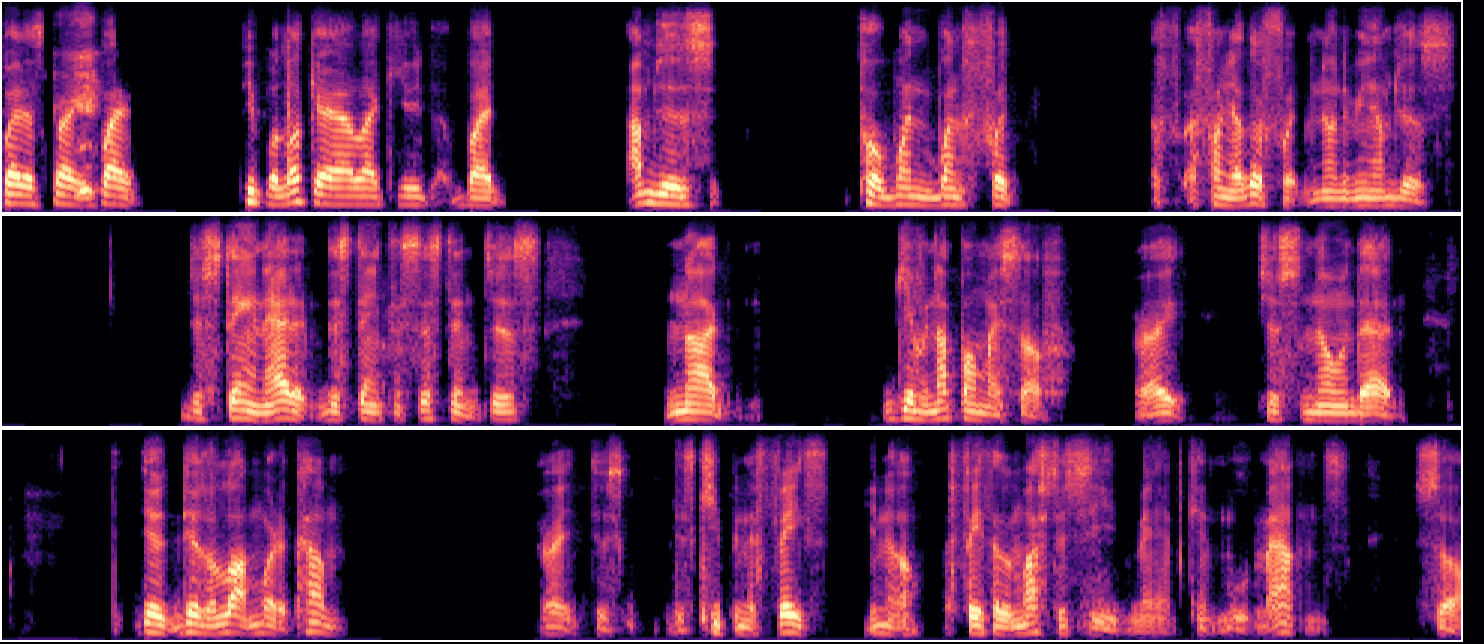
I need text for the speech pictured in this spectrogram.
but it's like, but people look at it like you, but I'm just put one one foot from the other foot. You know what I mean? I'm just just staying at it, just staying consistent, just not giving up on myself, right? just knowing that there, there's a lot more to come right just just keeping the faith you know the faith of a mustard seed man can move mountains so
